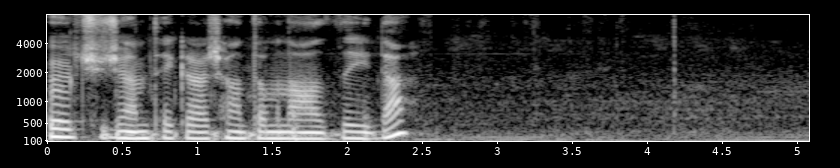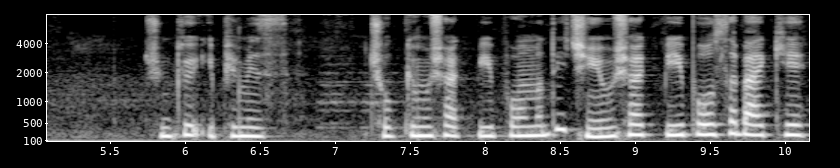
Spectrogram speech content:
ölçeceğim tekrar çantamın ağzıyla. Çünkü ipimiz çok yumuşak bir ip olmadığı için yumuşak bir ip olsa belki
